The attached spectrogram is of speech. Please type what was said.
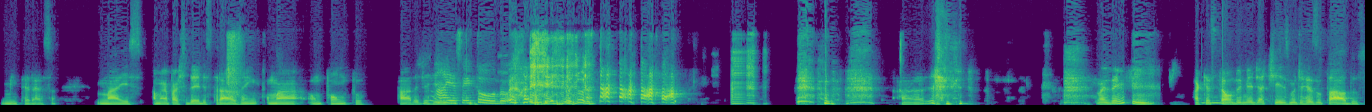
me interessa. Mas a maior parte deles trazem uma, um ponto. Para de rir. Ai, eu sei tudo. Eu sei tudo. Mas enfim, a questão do imediatismo de resultados.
